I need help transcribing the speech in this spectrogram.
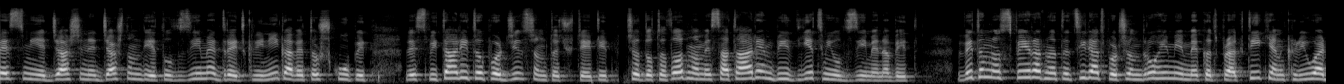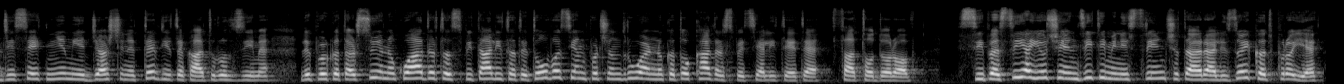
pesë mijë e gjashtëqind e gjashtëmbëdhjetë udhëzime drejt klinikave të Shkupit dhe Spitalit të Përgjithshëm të qytetit, që do të thotë në mesatare mbi dhjetë mijë udhëzime në vit. Vetëm në sferat në të cilat përqëndrohemi me këtë praktikë janë krijuar gjithsejtë një mijë e gjashtëqind e tetëdhjetë e katër udhëzime dhe për këtë arsye në kuadër të Spitalit të Tetovës janë përqëndruar në këto katër specialitete, tha Todorov. Sipas tij, ajo që e nxiti ministrinë që ta realizojë këtë projekt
